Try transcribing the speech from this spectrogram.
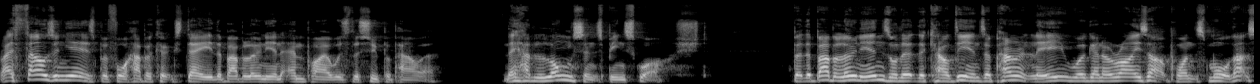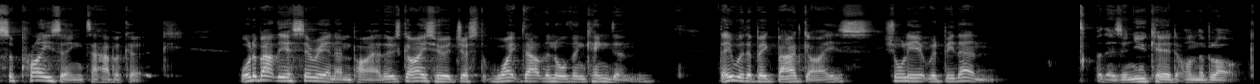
Right? A thousand years before Habakkuk's day, the Babylonian empire was the superpower. They had long since been squashed. But the Babylonians or the, the Chaldeans apparently were going to rise up once more. That's surprising to Habakkuk. What about the Assyrian Empire? Those guys who had just wiped out the northern kingdom. They were the big bad guys. Surely it would be them. But there's a new kid on the block.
